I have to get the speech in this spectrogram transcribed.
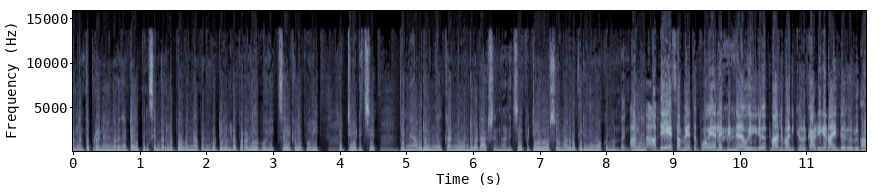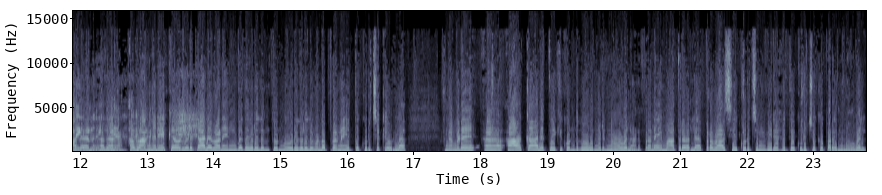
അങ്ങനത്തെ പ്രണയം എന്ന് പറഞ്ഞ ടൈപ്പിംഗ് സെന്ററിൽ പോകുന്ന പെൺകുട്ടികളുടെ പിറകെ പോയി സൈക്കിളിൽ പോയി ചുറ്റിയടിച്ച് പിന്നെ അവരെ ഒന്ന് കണ്ണുകൊണ്ട് കടാക്ഷം കാണിച്ച് പിറ്റേ ദിവസവും അവർ തിരിഞ്ഞു നോക്കുന്നുണ്ടെങ്കിൽ അതേ സമയത്ത് പോയാലേ പിന്നെ ഇരുപത്തിനാല് മണിക്കൂർ കഴിയണം അതിന്റെ ഒരു അതാണ് അതാണ്. അപ്പൊ അങ്ങനെയൊക്കെ ഉള്ള ഒരു കാലമാണ് എൺപതുകളിലും തൊണ്ണൂറുകളിലുമുള്ള പ്രണയത്തെക്കുറിച്ചൊക്കെയുള്ള നമ്മുടെ ആ, കാലത്തേക്ക് കൊണ്ടുപോകുന്ന ഒരു നോവലാണ്. പ്രണയം മാത്രമല്ല പ്രവാസിയെക്കുറിച്ചും വിരഹത്തെക്കുറിച്ചും ഒക്കെ പറയുന്ന നോവൽ.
